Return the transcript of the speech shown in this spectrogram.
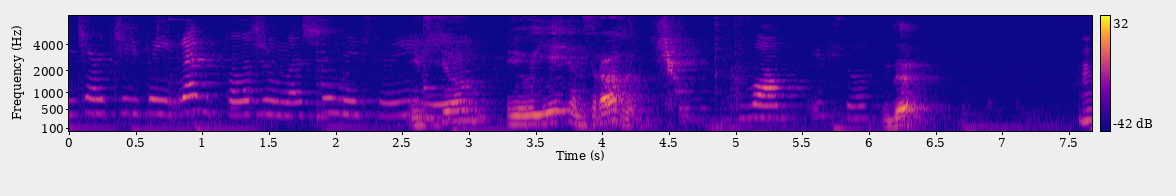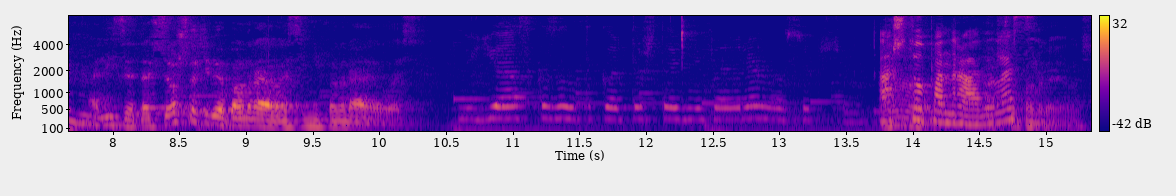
сначала чуть поиграем, положим в машину и все. И все, и уедем сразу. К вам, и все. Да? Мгм. Алиса, это все, что тебе понравилось и не понравилось? Ну, я сказала только то, что не понравилось, и все. А, что понравилось? А что понравилось?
